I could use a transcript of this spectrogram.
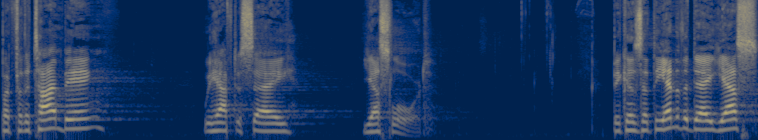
But for the time being, we have to say, Yes, Lord. Because at the end of the day, yes,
